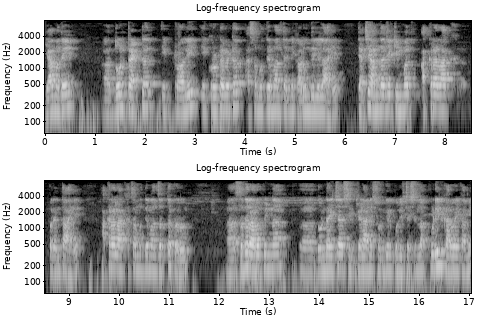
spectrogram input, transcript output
यामध्ये दोन ट्रॅक्टर एक ट्रॉली एक रोटावेटर असा मुद्देमाल त्यांनी काढून दिलेला आहे. त्याची अंदाजे किंमत अकरा लाख पर्यंत आहे. अकरा लाखाचा मुद्देमाल जप्त करून सदर आरोपींना दोंडाईच्या शिंदखेडा आणि सोनगीर पोलीस स्टेशनला पुढील कारवाई कामी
